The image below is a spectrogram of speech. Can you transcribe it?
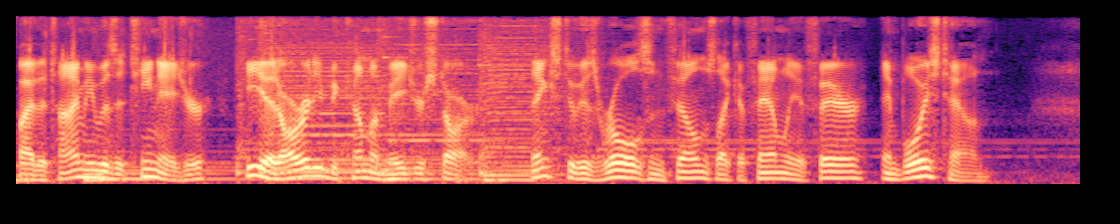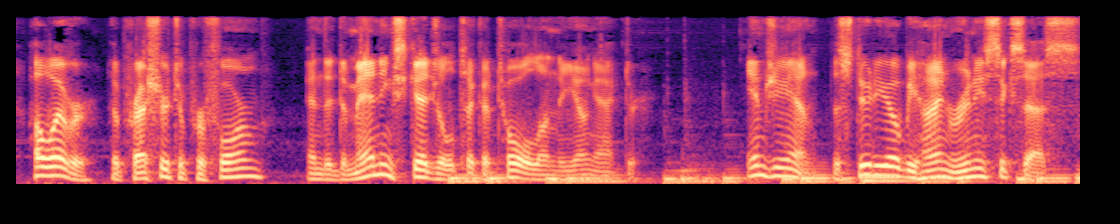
By the time he was a teenager, he had already become a major star, thanks to his roles in films like A Family Affair and Boys Town. However, the pressure to perform and the demanding schedule took a toll on the young actor. MGM, the studio behind Rooney's success,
